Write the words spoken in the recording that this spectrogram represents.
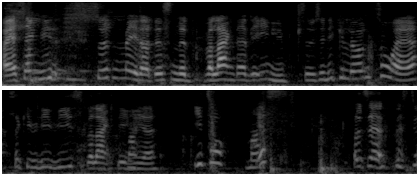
Og jeg tænkte lige, 17 meter, det er sådan lidt, hvor langt er det egentlig? Så hvis jeg lige kan låne to af jer, så kan vi lige vise, hvor langt det egentlig er. I to? Yes. Prøv lige at se, hvis du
